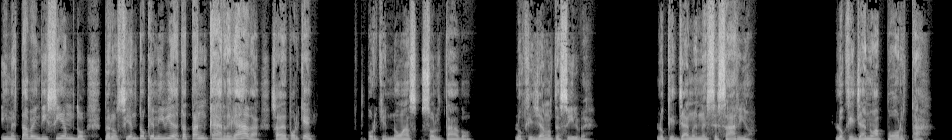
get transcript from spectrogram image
y me está bendiciendo, pero siento que mi vida está tan cargada? ¿Sabe por qué? Porque no has soltado lo que ya no te sirve, lo que ya no es necesario, lo que ya no aporta,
